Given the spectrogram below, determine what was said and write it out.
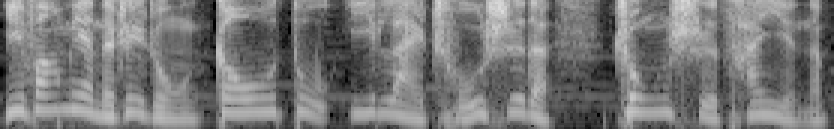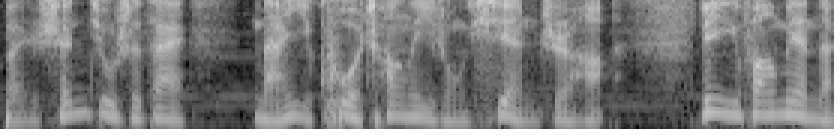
一方面呢，这种高度依赖厨师的中式餐饮呢，本身就是在难以扩张的一种限制哈。另一方面呢，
